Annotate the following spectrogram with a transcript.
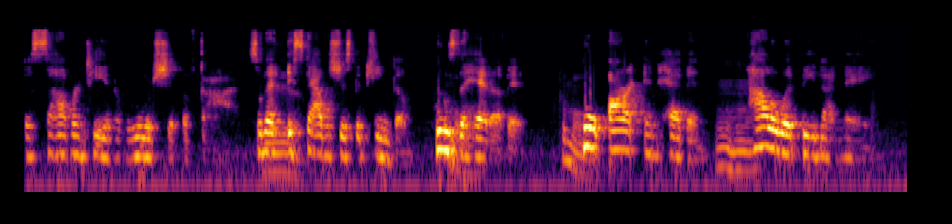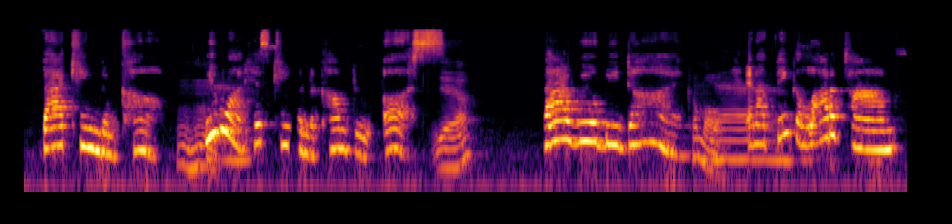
the sovereignty and the rulership of God. So that Yeah. establishes the kingdom. Who's the head of it? Come on. Who art in heaven. Mhm. Hallowed be thy name. Thy kingdom come. Mhm. We want his kingdom to come through us. Yeah. Thy will be done. Come on. And I think a lot of times,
